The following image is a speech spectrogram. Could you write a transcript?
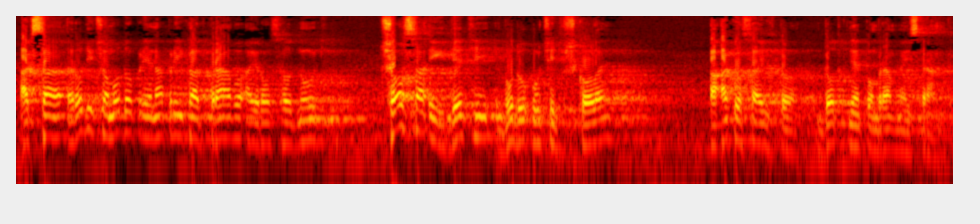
ak sa rodičom odoprie napríklad právo aj rozhodnúť, čo sa ich deti budú učiť v škole a ako sa ich to dotkne po mravnej stránke.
